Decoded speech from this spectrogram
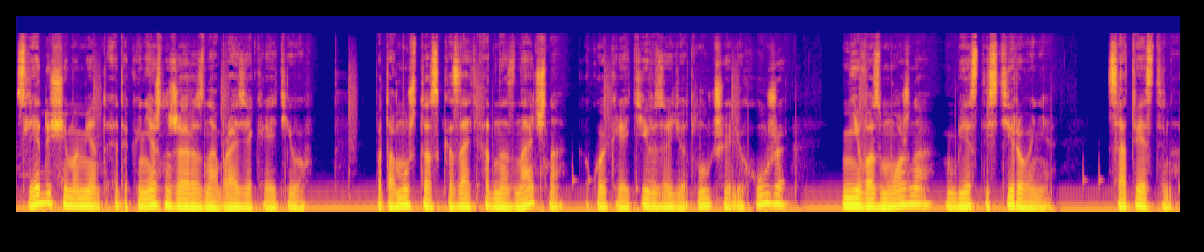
Следующий момент – это, конечно же, разнообразие креативов. Потому что сказать однозначно, какой креатив зайдет лучше или хуже, невозможно без тестирования. Соответственно,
